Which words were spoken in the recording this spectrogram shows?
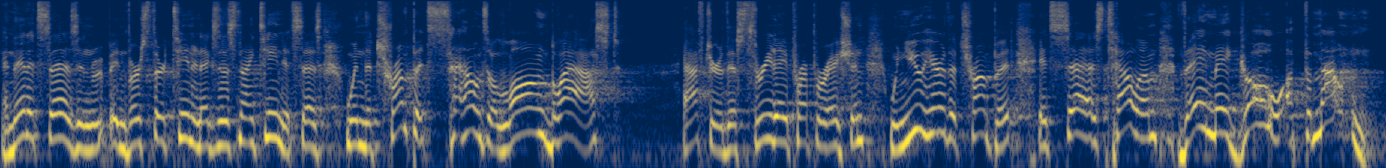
And then it says in, in verse 13 in Exodus 19, it says, When the trumpet sounds a long blast, after this three day preparation, when you hear the trumpet, it says, Tell them they may go up the mountain.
